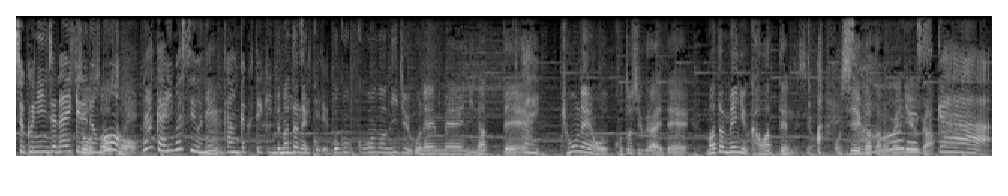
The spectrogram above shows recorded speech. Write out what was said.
職人じゃないけれどもそうそうそう。なんかありますよね、うん。感覚的にでまたね僕ここの25年目になって、はい。去年を今年ぐらいでまたメニュー変わってんですよ。教え方のメニューが。そうですか。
